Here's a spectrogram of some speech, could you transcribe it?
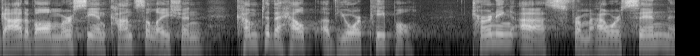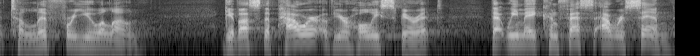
God of all mercy and consolation, come to the help of your people, turning us from our sin to live for you alone. Give us the power of your Holy Spirit that we may confess our sin,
